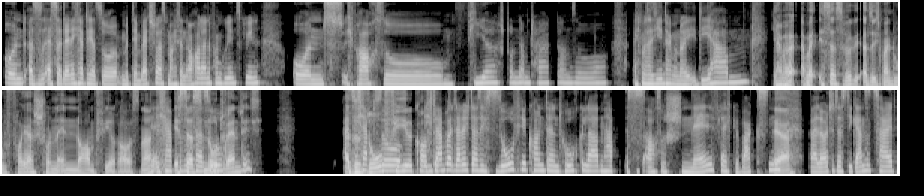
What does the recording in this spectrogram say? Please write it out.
Und also Esther denn ich hatte jetzt so mit dem Bachelor, das mache ich dann auch alleine vom Greenscreen. Und ich brauche so vier Stunden am Tag dann so. Ich muss halt jeden Tag eine neue Idee haben. ja, aber, aber ist das wirklich, also ich meine, du feuerst schon enorm viel raus, ne? Ja, ich hab ist das versucht- notwendig? Also, ich hab so, viel Content? Ich glaube, dadurch, dass ich so viel Content hochgeladen habe, ist es auch so schnell vielleicht gewachsen. ja. weil Leute das die ganze Zeit,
